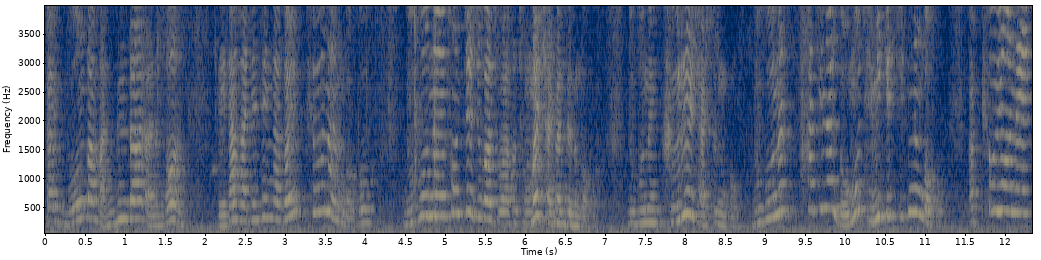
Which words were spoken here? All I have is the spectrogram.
그러니까 무언가 만든다 라는 건 내가 가진 생각을 표현하는 거고 누구는 손재주가 좋아서 정말 잘 만드는 거고 누구는 글을 잘 쓰는 거고 누구는 사진을 너무 재밌게 찍는 거고 그러니까 표현의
